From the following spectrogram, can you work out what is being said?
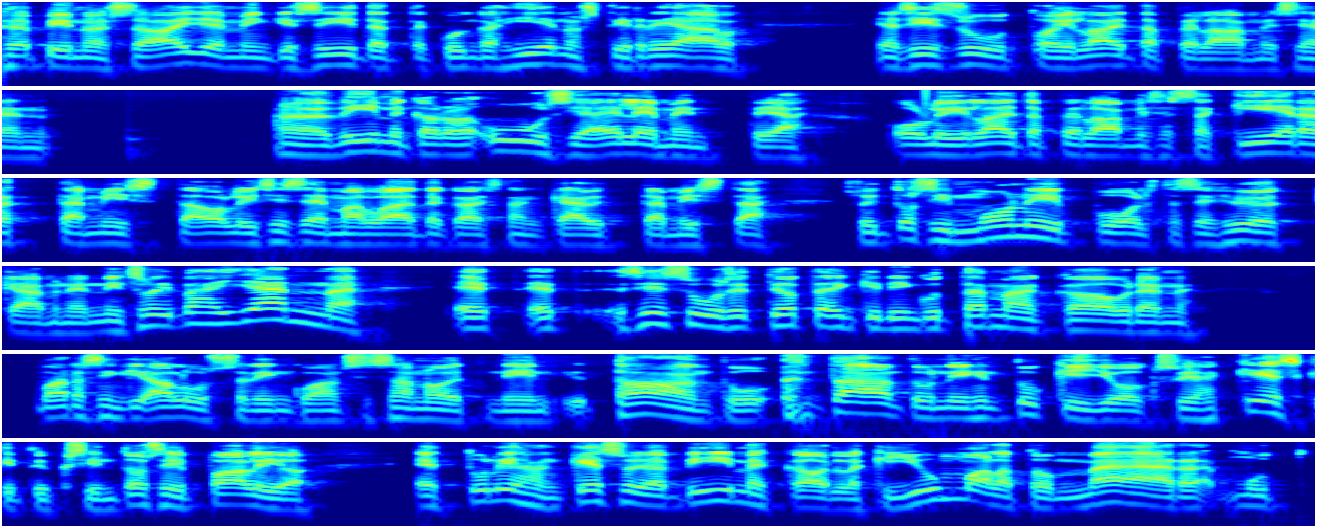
höpinoissa aiemminkin siitä, että kuinka hienosti Real ja Sisu toi laitapelaamisen viime kaudella uusia elementtejä. Oli laitapelaamisessa kierrättämistä, oli sisemmän laitakaistan käyttämistä. Se oli tosi monipuolista se hyökkääminen. Niin se oli vähän jännä, että et Sisu sitten jotenkin niin kuin tämän kauden, varsinkin alussa, niin kuin Anssi sanoit, niin taantui, taantui niihin tukijuoksuihin ja keskityksiin tosi paljon. Että tulihan kesoja viime kaudellakin jumalaton määrä, mutta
